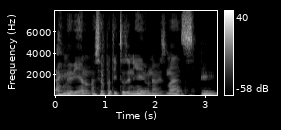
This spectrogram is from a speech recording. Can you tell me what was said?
ahí me vieron hacer patitos de nieve una vez más. Eh,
